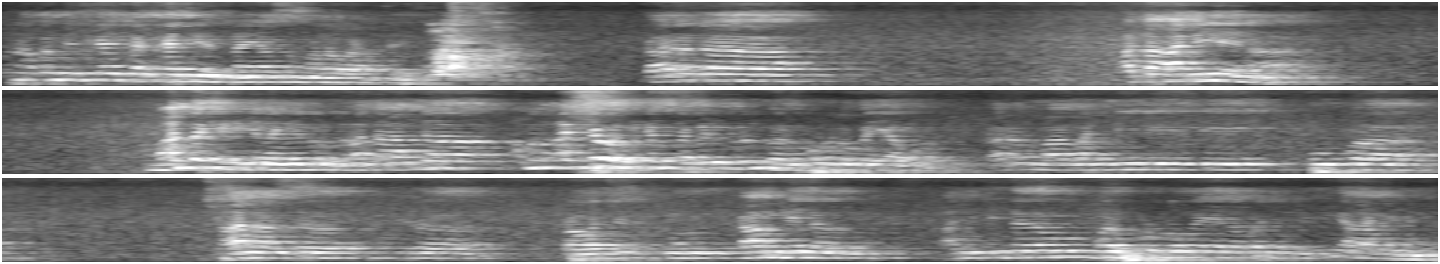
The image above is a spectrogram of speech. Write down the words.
पण आपण त्याची काही दखल घेत नाही असं मला वाटतंय. कारण आता आम्ही आहे ना माता खिडकीला गेलो आता आमच्या आम्हाला आशा होती का सगळीकडून भरपूर लोक यावं. कारण बाबांनी ते खूप अं, छान असं तिथं प्रॉजेक्ट म्हणून काम केलं आणि तिथं भरपूर लोक यायला पाहिजे होते ती आले नाही.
